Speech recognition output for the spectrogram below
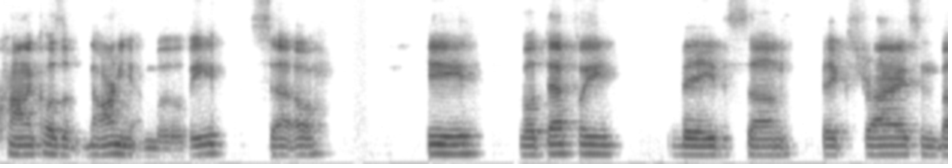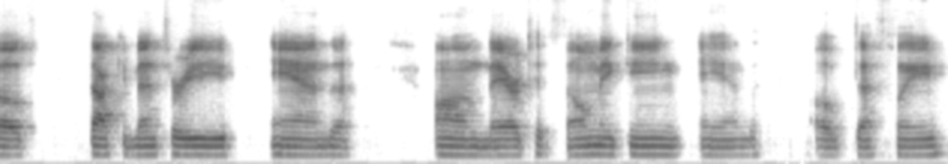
Chronicles of Narnia movie. So he will definitely made some big strides in both documentary and narrative filmmaking, and oh, definitely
